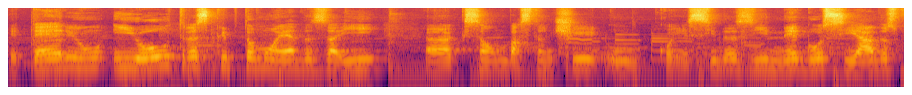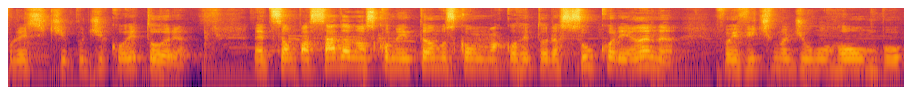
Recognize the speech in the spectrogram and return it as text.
Ethereum e outras criptomoedas aí uh, que são bastante uh, conhecidas e negociadas por esse tipo de corretora. Na edição passada nós comentamos como uma corretora sul-coreana foi vítima de um rombo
